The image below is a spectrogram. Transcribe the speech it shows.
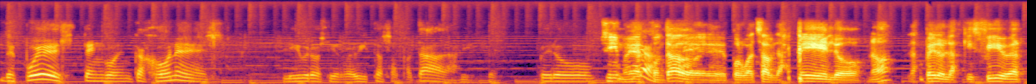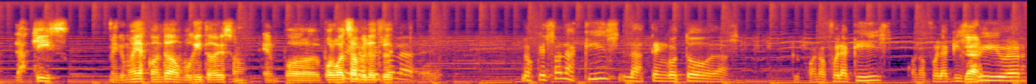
después tengo en cajones libros y revistas a patadas, ¿viste? Pero Sí, me habías mirá, contado eh, por WhatsApp las pelo, ¿no? Las pelo, las Kiss Fever, las Kiss. Me, me habías contado un poquito de eso en- por, por sí, WhatsApp el otro son la- los que son las Kiss las tengo todas. Cuando fue la Kiss, cuando fue la Kiss Claro. Fever,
